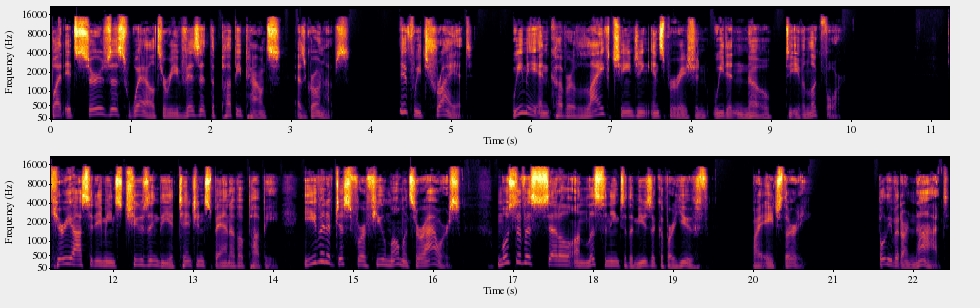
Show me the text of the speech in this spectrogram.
but it serves us well to revisit the puppy pounce as grown ups. If we try it, we may uncover life changing inspiration we didn't know to even look for. Curiosity means choosing the attention span of a puppy, even if just for a few moments or hours. Most of us settle on listening to the music of our youth by age 30. Believe it or not,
